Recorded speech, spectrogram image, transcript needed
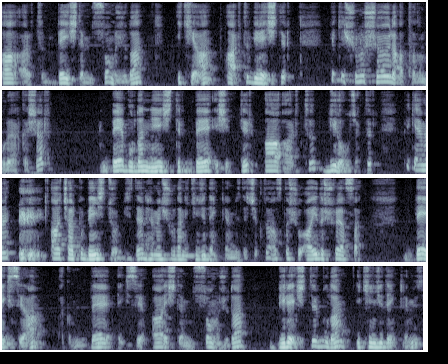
a artı b işlemin sonucu da 2a artı 1'e eşittir. Peki şunu şöyle atalım buraya arkadaşlar. B buradan ne eşittir? B eşittir. A artı 1 olacaktır. Peki hemen A çarpı B istiyor bizden. Hemen şuradan ikinci denklemimiz de çıktı. Aslında şu A'yı da şuraya atsak. B eksi A. Bakın B eksi A işleminin sonucu da 1'e eşittir. Bu da ikinci denklemimiz.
